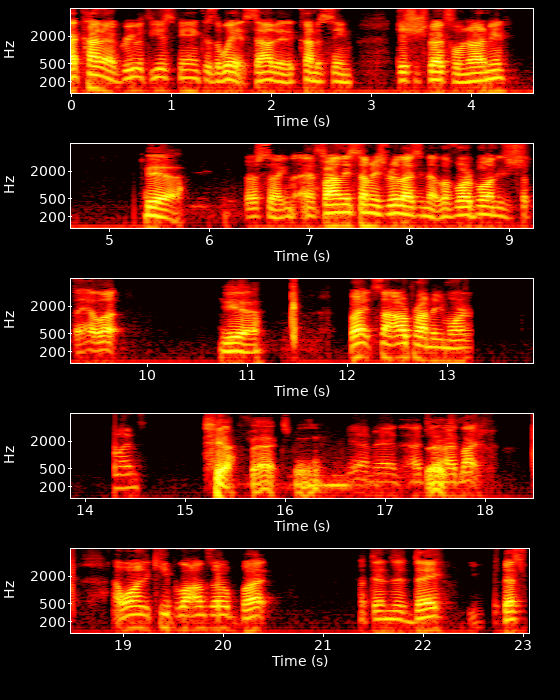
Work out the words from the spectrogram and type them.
I kind of agree with ESPN because the way it sounded, it kind of seemed disrespectful. You know what I mean? yeah, So it's like, and finally somebody's realizing that LeVar Ball needs to shut the hell up. yeah, But it's not our problem anymore. Yeah. Facts, man. Yeah, man. I, Right. I'd like. I wanted to keep Lonzo, but at the end of the day, best.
